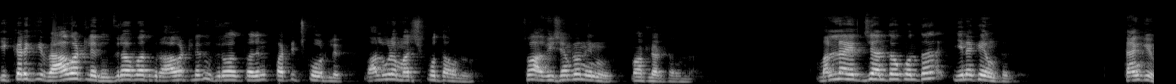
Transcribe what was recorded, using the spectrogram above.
ఇక్కడికి రావట్లేదు హుజురాబాద్కు రావట్లేదు హుజురాబాద్ ప్రజలు పట్టించుకోవట్లేదు. వాళ్ళు కూడా మర్చిపోతూ ఉన్నారు. సో ఆ విషయంలో నేను మాట్లాడుతూ ఉన్నా. మళ్ళీ ఎర్జీ అంతో కొంత ఈయనకే ఉంటుంది. Thank you.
